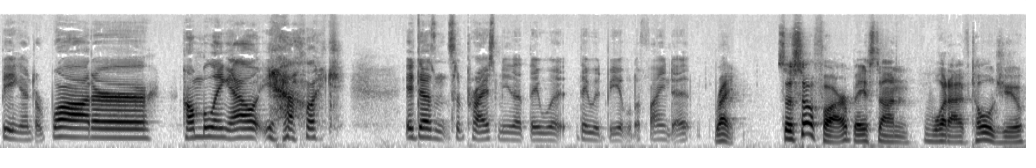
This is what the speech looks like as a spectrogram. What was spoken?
being underwater, tumbling out. Yeah, like it doesn't surprise me that they would they would be able to find it. Right. So, so far, based on what I've told you,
